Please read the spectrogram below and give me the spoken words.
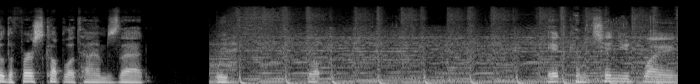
So the first couple of times that we well, it continued playing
